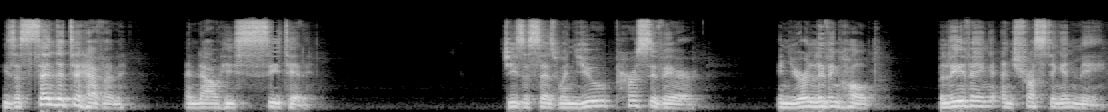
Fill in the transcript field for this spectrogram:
he's ascended to heaven, and now he's seated. Jesus says, when you persevere in your living hope, believing and trusting in me,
